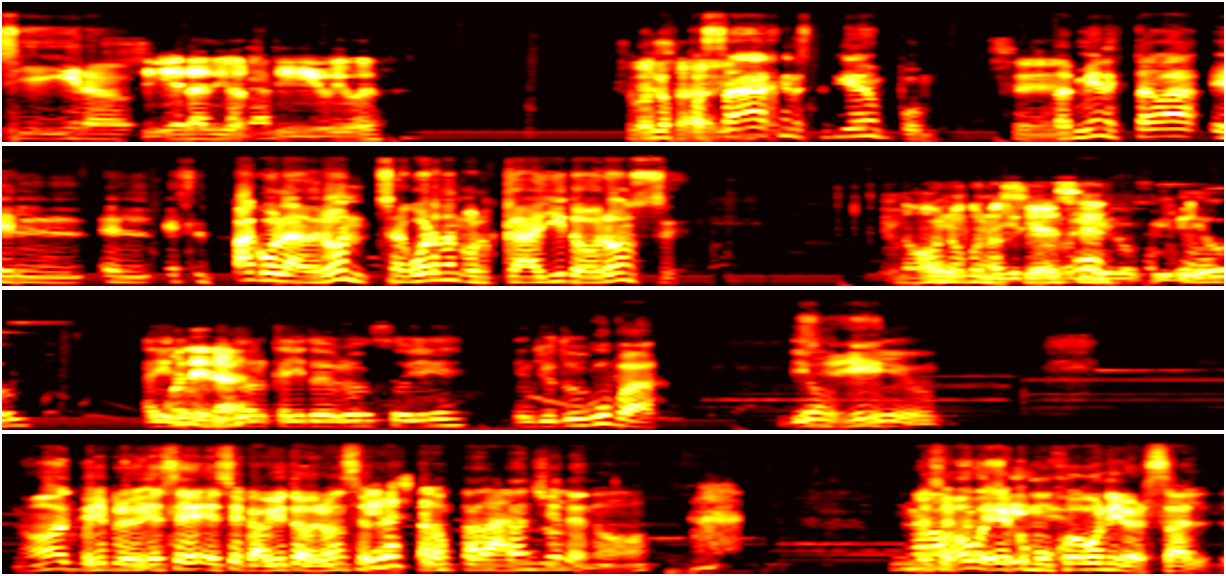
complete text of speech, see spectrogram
Sí, era Sí, era divertido, igual. En los bien. pasajes en ese tiempo. Sí. También estaba el, el, es el Paco Ladrón, ¿se acuerdan? O el Caballito Bronce. No, Oye, no el conocía ese. Hay unos videos, hay ¿Cuál unos era? videos del Callito de Bronce oye, en YouTube. Upa. Dios sí. mío. No, Oye, pero ese, ese caballito de bronce no es tan, estoy tan, tan jugando. chileno. No, pues es sí. como un juego universal.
